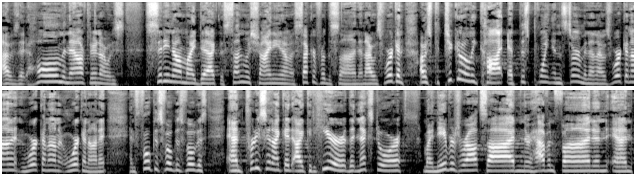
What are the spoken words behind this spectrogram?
I was at home in the afternoon. I was sitting on my deck. The sun was shining. I'm a sucker for the sun, and I was working. I was particularly caught at this point in the sermon, and I was working on it and working on it and working on it, and focus, focus, focus. And pretty soon, I could I could hear that next door, my neighbors were outside and they're having fun, and and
